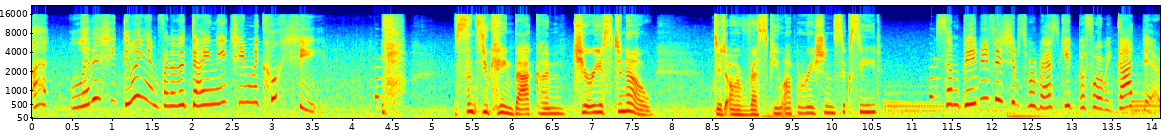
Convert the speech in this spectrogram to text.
Uh, what is she doing in front of the Dainichi Mikoshi? Since you came back, I'm curious to know. Did our rescue operation succeed? Some baby vishaps were rescued before we got there,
